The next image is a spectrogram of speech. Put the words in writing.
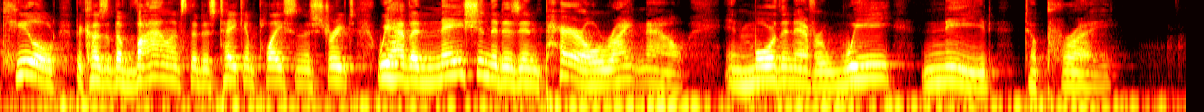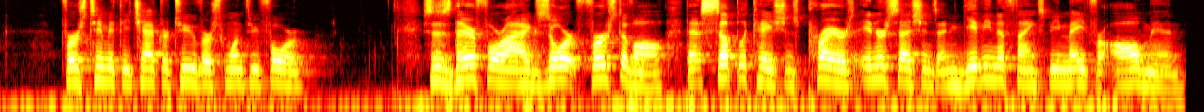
killed because of the violence that has taken place in the streets. We have a nation that is in peril right now and more than ever, we need to pray. 1 Timothy chapter 2 verse 1 through 4 says therefore I exhort first of all that supplications prayers intercessions and giving of thanks be made for all men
